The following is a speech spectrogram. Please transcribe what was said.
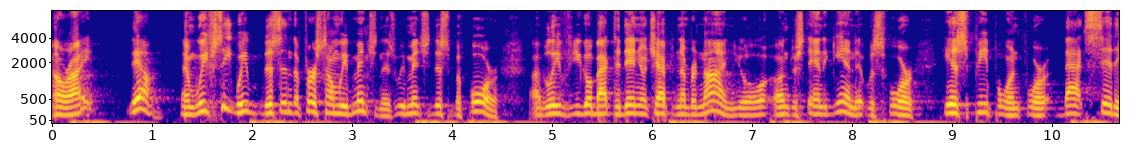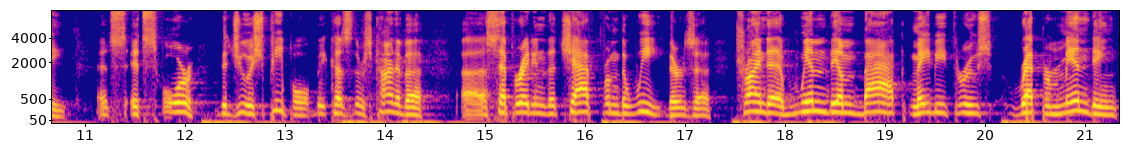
All right? Yeah. And we've seen, we, this isn't the first time we've mentioned this. We've mentioned this before. I believe if you go back to Daniel chapter number 9, you'll understand again it was for his people and for that city. It's, it's for the Jewish people because there's kind of a uh, separating the chaff from the wheat. There's a trying to win them back, maybe through reprimanding,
